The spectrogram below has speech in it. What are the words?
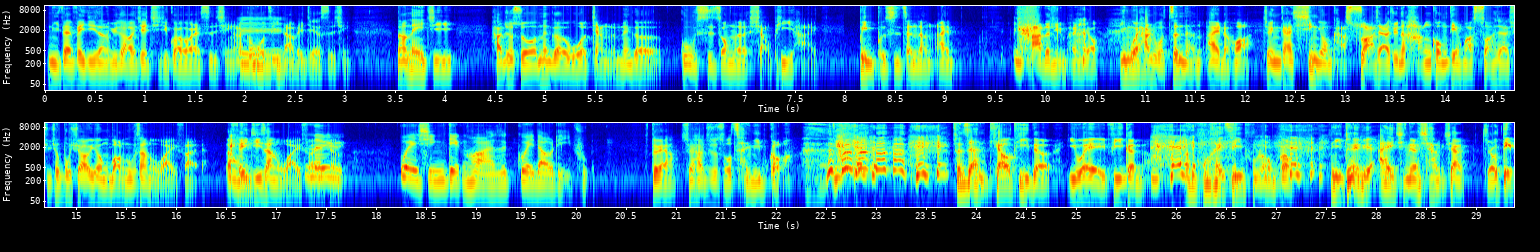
你在飞机上遇到一些奇奇怪怪的事情啊，嗯跟我自己搭飞机的事情。然后那一集他就说，那个我讲的那个故事中的小屁孩，并不是真的很爱他的女朋友，因为他如果真的很爱的话，就应该信用卡刷下去，那航空电话刷下去，就不需要用网络上的 WiFi，了呃哎飞机上的 WiFi 这样那。卫星电话是贵到离谱。对啊，所以他就是说诚意不够，真是很挑剔的一位 vegan 啊，NYC 普龙贡，你对于爱情的想象有点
